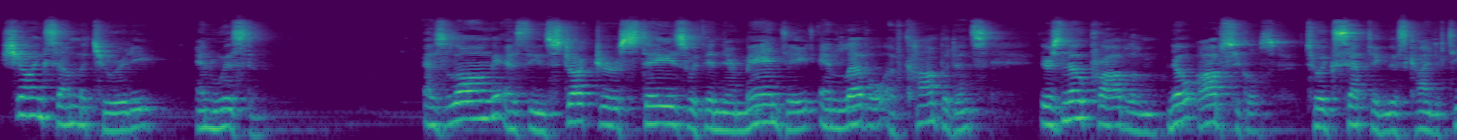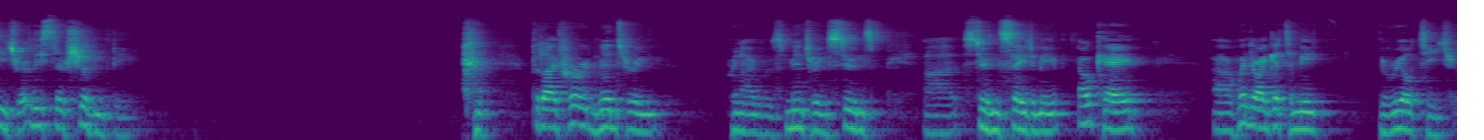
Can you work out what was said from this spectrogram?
showing some maturity and wisdom. As long as the instructor stays within their mandate and level of competence, there's no problem, no obstacles to accepting this kind of teacher. At least there shouldn't be. but I've heard mentoring, when I was mentoring students, uh, students say to me, okay, uh, when do I get to meet the real teacher?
